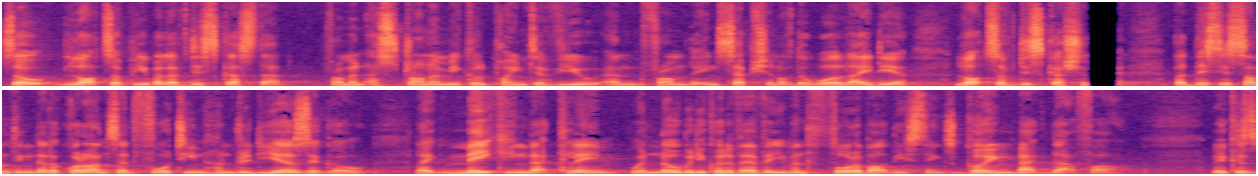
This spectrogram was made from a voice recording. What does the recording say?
So lots of people have discussed that from an astronomical point of view and from the inception of the world idea. Lots of discussion. But this is something that the Quran said 1400 years ago, like making that claim when nobody could have ever even thought about these things, going back that far because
